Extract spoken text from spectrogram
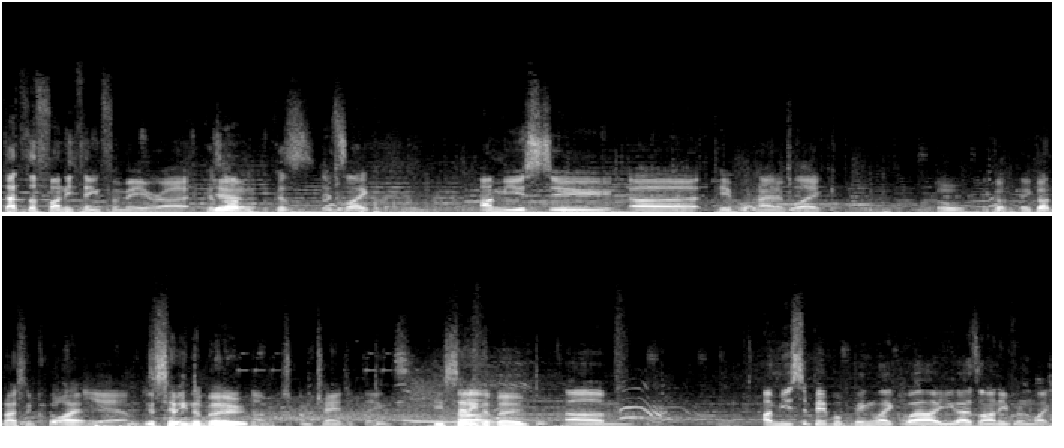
that's the funny thing for me, right? Cause Yeah. Because it's like I'm used to uh, people kind of like oh, it got, it got nice and quiet. yeah. I'm, You're setting the mood. I'm, I'm changing things. He's setting um, the mood. Um, I'm used to people being like, "Wow, you guys aren't even like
